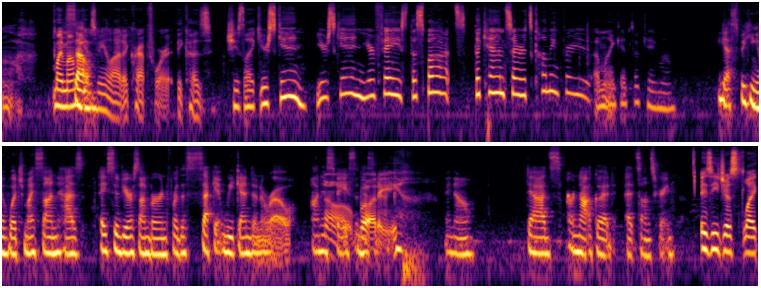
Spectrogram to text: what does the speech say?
Ugh. My mom So- gives me a lot of crap for it because she's like, "Your skin, your skin, your face, the spots, the cancer, it's coming for you." I'm like, "It's okay, mom." Yeah, speaking of which, my son has a severe sunburn for the second weekend in a row on his oh, face oh, and buddy. his neck. I know. Dads are not good at sunscreen. Is he just like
